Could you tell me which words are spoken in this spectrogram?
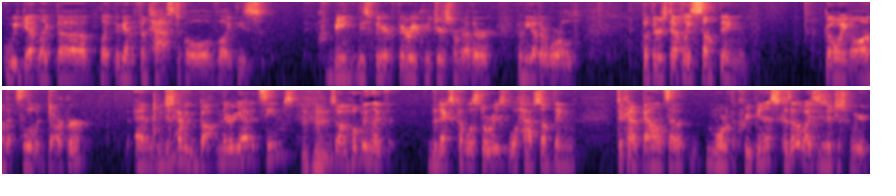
we get like the like again the fantastical of like these being these fa- fairy creatures from another from the other world, but there's definitely something going on that's a little bit darker, and we just haven't gotten there yet. It seems. Mm-hmm. So I'm hoping like the next couple of stories will have something to kind of balance out more of the creepiness because otherwise these are just weird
